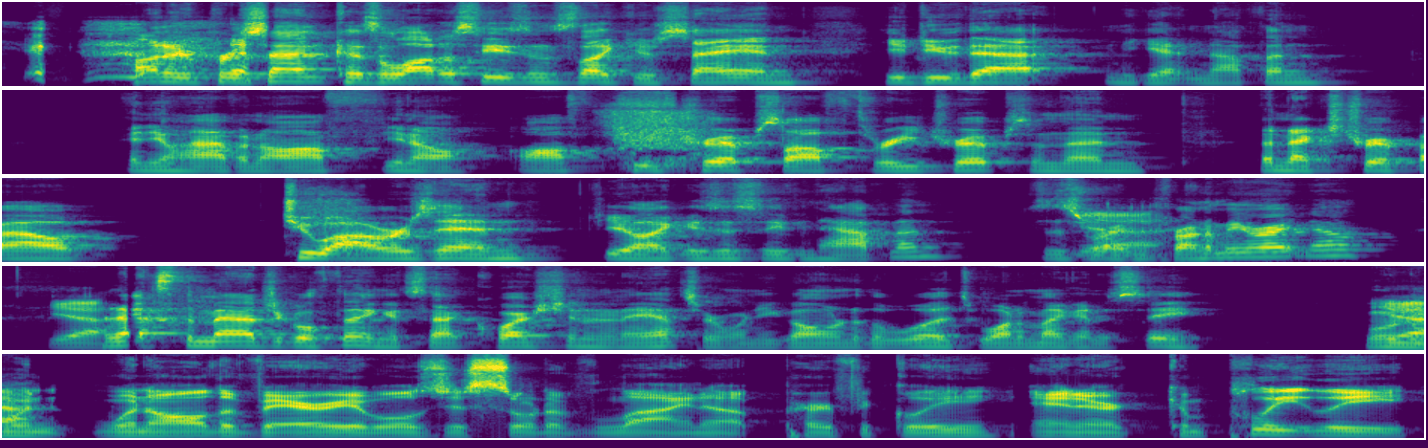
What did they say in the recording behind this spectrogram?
hundred percent. Because a lot of seasons, like you're saying, you do that and you get nothing, and you'll have an off, you know, off two trips, off three trips, and then the next trip out, two hours in, you're like, is this even happening? Is this right in front of me right now? yeah And that's the magical thing. It's that question and answer when you go into the woods. What am I going to see? When, Yeah. when when all the variables just sort of line up perfectly and are completely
